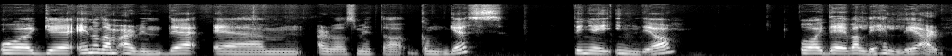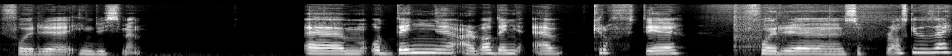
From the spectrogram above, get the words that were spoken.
Og en av de elvene, det er mm, elva som heter Ganges. Den er i India. Og det er en veldig hellig elv for eh, hinduismen. Um, og den elva, den er kraftig for uh, søpla, skulle du si.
